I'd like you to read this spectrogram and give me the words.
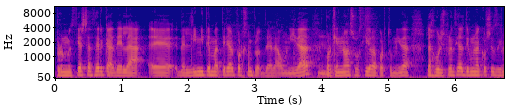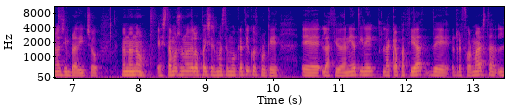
pronunciarse acerca de la, eh, del límite material, por ejemplo, de la unidad, porque no ha surgido la oportunidad. La jurisprudencia del Tribunal Constitucional siempre ha dicho, no, no, no, estamos en uno de los países más democráticos porque eh, la ciudadanía tiene la capacidad de reformar hasta la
